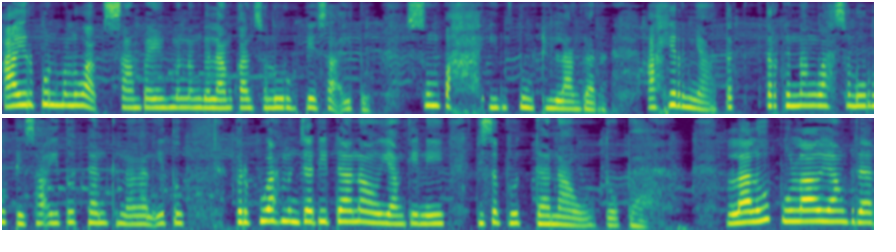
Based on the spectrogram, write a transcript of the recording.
Air pun meluap sampai menenggelamkan seluruh desa itu. Sumpah itu dilanggar. Akhirnya tergenanglah seluruh desa itu dan genangan itu berbuah menjadi danau yang kini disebut Danau Toba. Lalu pulau yang berat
